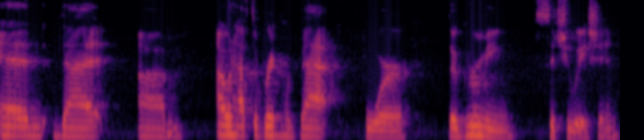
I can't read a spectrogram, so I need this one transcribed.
and that um, I would have to bring her back for the grooming situation.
